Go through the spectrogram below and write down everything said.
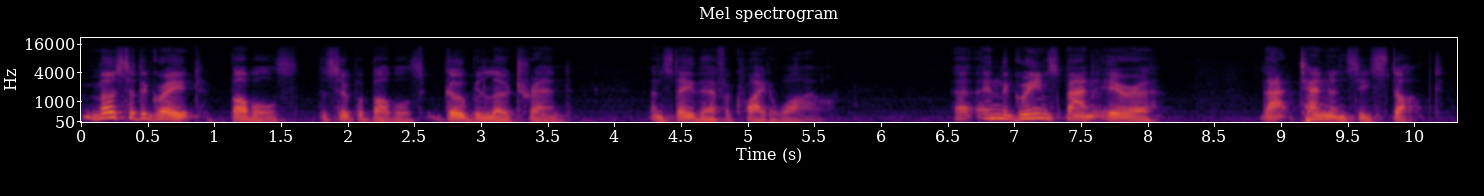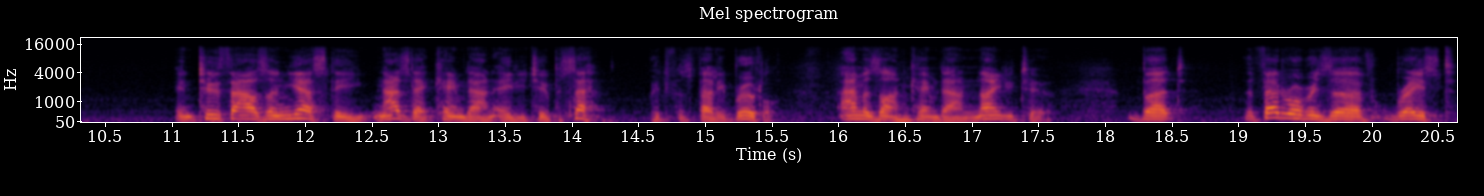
most of the great bubbles, the super bubbles, go below trend and stay there for quite a while. Uh, in the Greenspan era, that tendency stopped. In 2000, yes, the NASDAQ came down 82%, which was fairly brutal. Amazon came down 92. But the Federal Reserve raced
